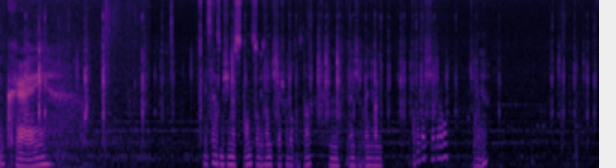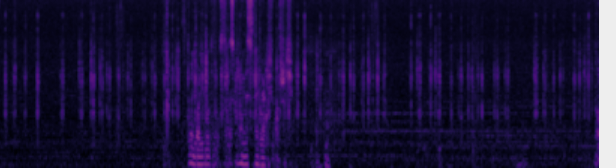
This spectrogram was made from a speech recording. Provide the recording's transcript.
Okej. Więc teraz musimy stąd sobie zrobić ścieżkę do końca. Hmm, że będzie wali... To się grało? Czy nie? To będzie wali do stronę. Spróbujmy z tego jakoś patrzeć. Hmm. No,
